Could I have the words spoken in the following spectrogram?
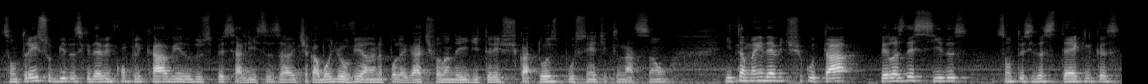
São três subidas que devem complicar a vida dos especialistas. A gente acabou de ouvir a Ana Polegatti falando aí de trechos de 14% de inclinação. E também deve dificultar pelas descidas, são descidas técnicas,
